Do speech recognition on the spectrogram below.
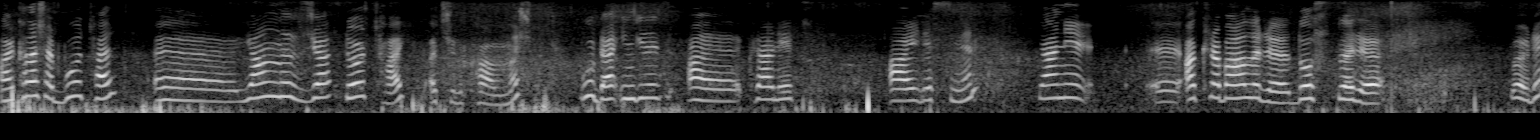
Arkadaşlar bu otel eee, yalnızca 4 ay açılı kalmış. Burada İngiliz eee, kraliyet ailesinin yani eee, akrabaları, dostları böyle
